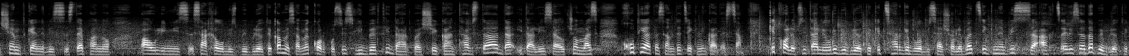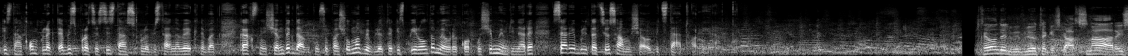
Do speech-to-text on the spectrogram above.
შემდგენლის სტეფანო პაულინის სახელობის ბიბლიოთეკა მესამე корпуსის ლიბერთი დარბაზში განთავსდა და იტალიის ელჩო მას 5000-მდე წიგნი გადასცა. მკითხველებს იტალიური ბიბლიოთეკით სარგებლობის საშუალება წიგნების აღწერისა და ბიბლიოთეკის დაკომპლექტების პროცესის დასრულებაში დასრულებისთანავე ექნებათ. გახსნის შემდეგ დავით უსუფაშვილმა ბიბლიოთეკის პირველ და მეორე კორპუსში მიმდინარე სარეაბილიტაციო სამუშაოებიც დაათვალიერა. დღევანდელი ბიბლიოთეკის გახსნა არის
